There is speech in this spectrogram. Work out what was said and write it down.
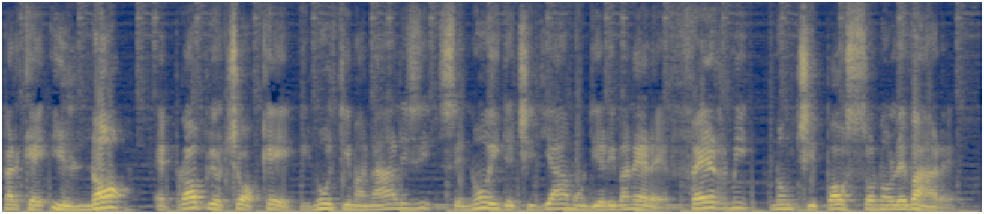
perché il no è proprio ciò che, in ultima analisi, se noi decidiamo di rimanere fermi, non ci possono levare.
